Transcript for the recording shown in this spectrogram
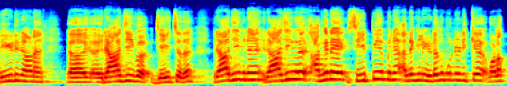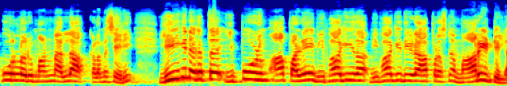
ലീഡിനാണ് രാജീവ് ജയിച്ചത്. രാജീവിന് രാജീവ് അങ്ങനെ സി പി എമ്മിന് അല്ലെങ്കിൽ ഇടതുമുന്നണിക്ക് വളക്കൂറുള്ള ഒരു മണ്ണല്ല കളമശ്ശേരി. ലീഗിനകത്ത് ഇപ്പോഴും ആ പഴയ വിഭാഗീയത വിഭാഗീയതയുടെ ആ പ്രശ്നം മാറിയിട്ടില്ല.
